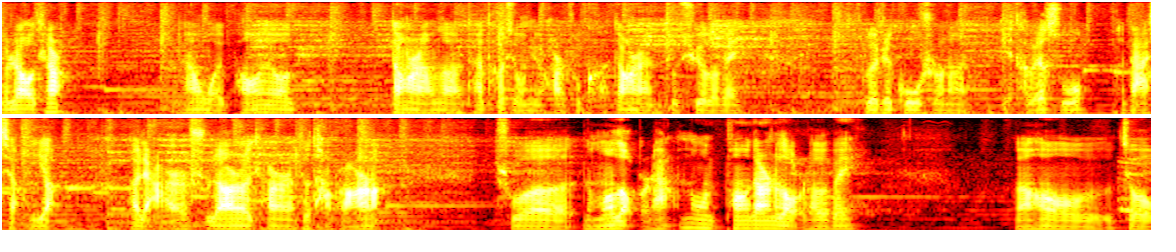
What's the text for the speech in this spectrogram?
就聊聊天。你看我朋友，当然了，他特喜欢女孩，说可当然就去了呗。所以这故事呢也特别俗，跟大家想的一样。他俩人聊聊天呢，就躺床上了，说能不能搂着他？那我朋友当然搂着他了呗。然后就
